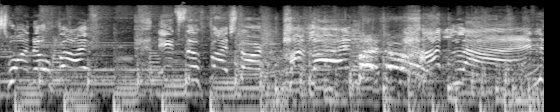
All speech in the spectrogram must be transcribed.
6105. It's the five star hotline. Five star hotline.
